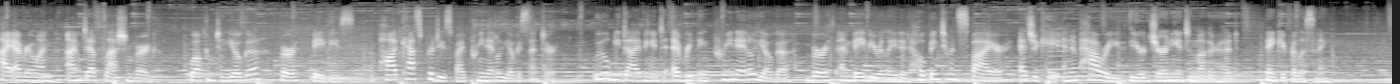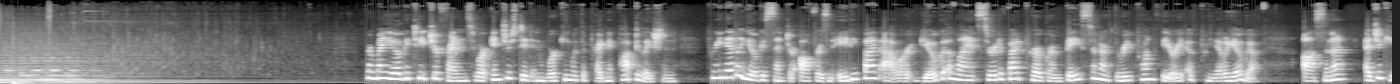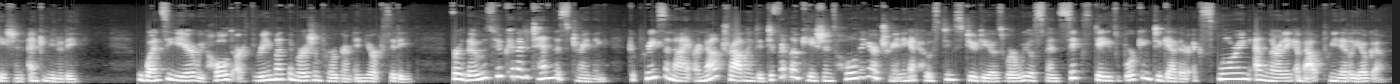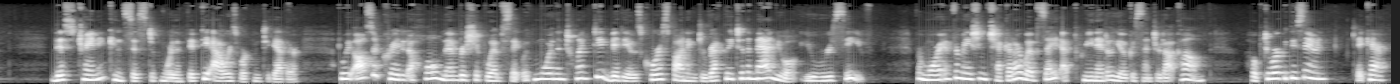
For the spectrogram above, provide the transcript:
Hi, everyone. I'm Deb Flashenberg. Welcome to Yoga, Birth, Babies, a podcast produced by Prenatal Yoga Center. We will be diving into everything prenatal yoga, birth, and baby related, hoping to inspire, educate, and empower you through your journey into motherhood. Thank you for listening. For my yoga teacher friends who are interested in working with the pregnant population, Prenatal Yoga Center offers an 85 hour Yoga Alliance certified program based on our three prong theory of prenatal yoga asana, education, and community. Once a year, we hold our three month immersion program in New York City. For those who cannot attend this training, Caprice and I are now traveling to different locations holding our training at hosting studios where we will spend six days working together, exploring and learning about prenatal yoga. This training consists of more than 50 hours working together but we also created a whole membership website with more than 20 videos corresponding directly to the manual you will receive. For more information, check out our website at prenatalyogacenter.com. Hope to work with you soon. Take care.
